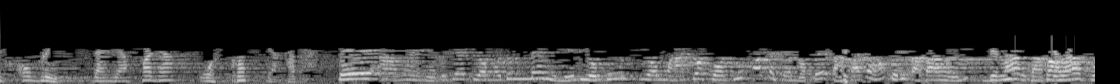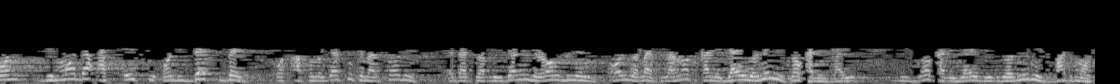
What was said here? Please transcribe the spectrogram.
discovering that their father was not their father. pé àwọn èèyàn tó jẹ́ bí ọmọ ọdún mẹ́rìnlélí ogún sí ọmọ àjọpọ̀ ọdún kọ́sẹ̀sẹ̀ mọ̀ pé bàbá tó wọ́n pè bàbá wọn yìí. the last the last one the mother at eighty on the deathbed was apologizing to my sorry uh, eh, that you have been joining the wrong name all your life you are not Kalejayi your name is not Kalejayi you is not Kalejayi your name is Badmus. Amos,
